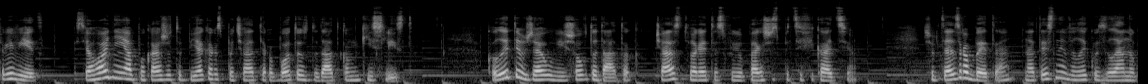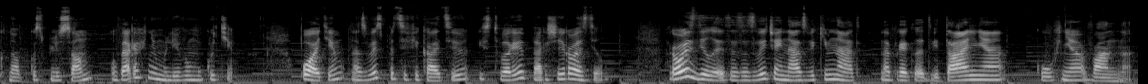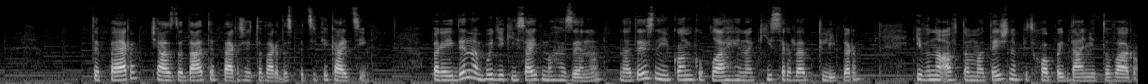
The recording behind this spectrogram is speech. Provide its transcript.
Привіт! Сьогодні я покажу тобі, як розпочати роботу з додатком KissList. Коли ти вже увійшов в додаток, час створити свою першу специфікацію. Щоб це зробити, натисни велику зелену кнопку з плюсом у верхньому лівому куті. Потім назви специфікацію і створи перший розділ. Розділи це зазвичай назви кімнат, наприклад, вітальня, кухня, ванна. Тепер час додати перший товар до специфікації. Перейди на будь-який сайт магазину, натисни іконку плагіна Kisser Web Clipper, і воно автоматично підхопить дані товару,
